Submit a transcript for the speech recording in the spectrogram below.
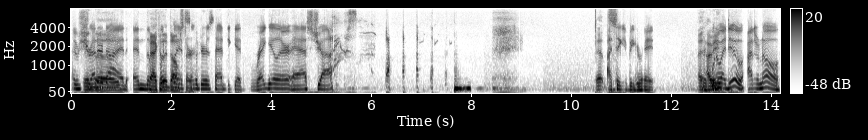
If Shredder died and the back of the dumpster. soldiers had to get regular ass jobs. I think it'd be great. I, Like, I what mean, do I do? I don't know.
